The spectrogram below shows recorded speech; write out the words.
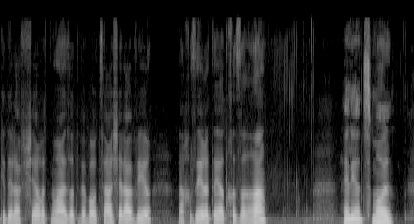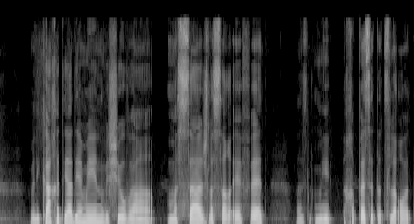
כדי לאפשר לתנועה הזאת ובהוצאה של האוויר להחזיר את היד חזרה אל יד שמאל. וניקח את יד ימין, ושוב המסאז' לשרעפת, אז נחפש את הצלעות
